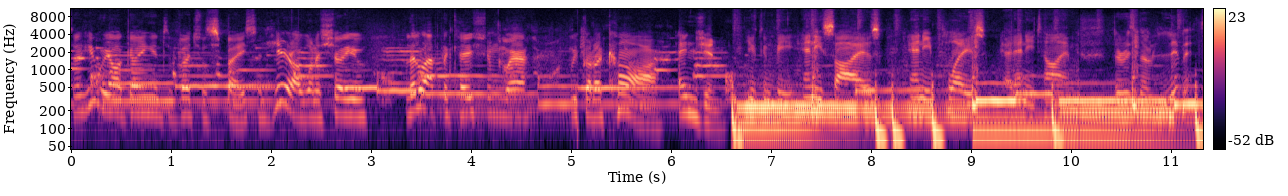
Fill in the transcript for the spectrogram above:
So here we are going into virtual space, and here I want to show you a little application where we've got a car engine. You can be any size, any place, at any time. There is no limit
